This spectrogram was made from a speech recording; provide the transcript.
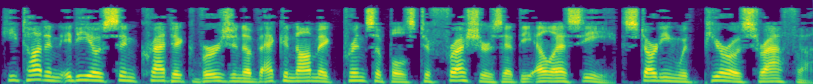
he taught an idiosyncratic version of economic principles to freshers at the LSE starting with Piero Sraffa.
